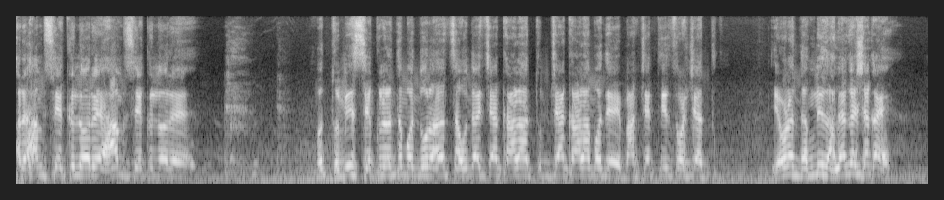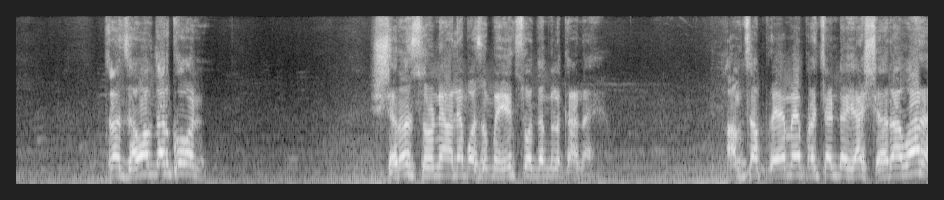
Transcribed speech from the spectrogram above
अरे हम सेक्युलर आहे हम सेक्युलर आहे. मग तुम्ही सेक्युलर तर मग दोन हजार चौदाच्या काळात तुमच्या काळामध्ये मागच्या तीस वर्षात एवढ्या दंगली झाल्या कशा काय? त्याला जबाबदार कोण? शरद सोडणे आल्यापासून एक स्वदंगल का नाही? आमचा प्रेम आहे प्रचंड या शहरावर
